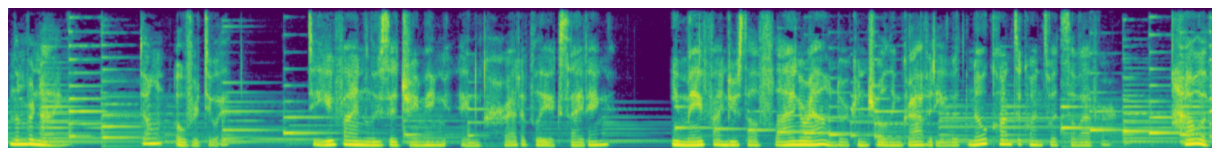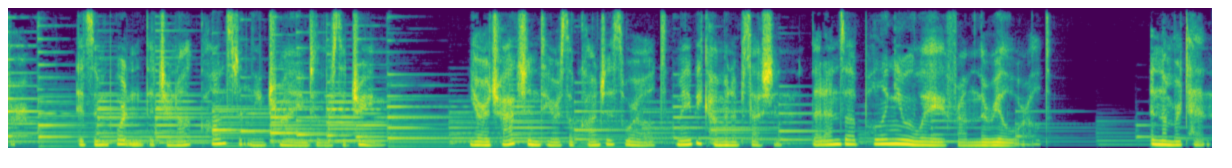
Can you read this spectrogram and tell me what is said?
Number nine, don't overdo it. Do you find lucid dreaming incredibly exciting? You may find yourself flying around or controlling gravity with no consequence whatsoever. However, it's important that you're not constantly trying to lucid dream. Your attraction to your subconscious world may become an obsession that ends up pulling you away from the real world. And number 10,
